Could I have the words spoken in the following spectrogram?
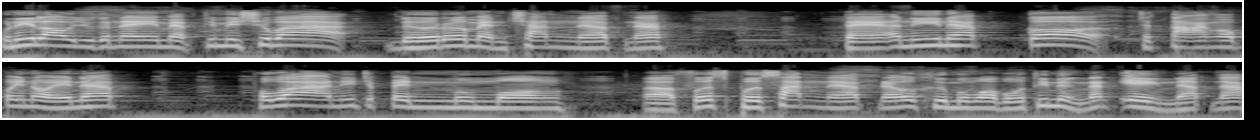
วันนี้เราอยู่กันในแมปที่มีชื่อว่า The Horror Mansion นะครับนะ แต่อันนี้นะครับก็จะต่างออกไปหน่อยนะครับ เพราะว่าอันนี้จะเป็นมุมมองเอ่อ first person นะครับแล้วก็คือมุมมองบุคคลที่หนึ่งนั่นเองนะครับนะ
